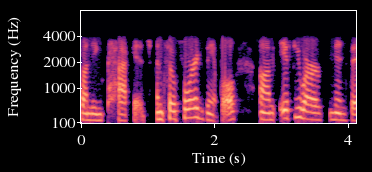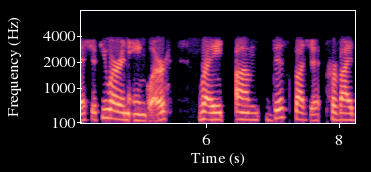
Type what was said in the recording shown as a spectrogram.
funding package. And so, for example, um, if you are MnFish, if you are an angler, right, um, this budget provides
